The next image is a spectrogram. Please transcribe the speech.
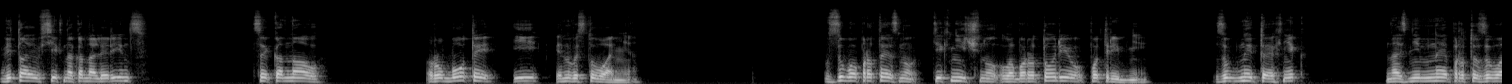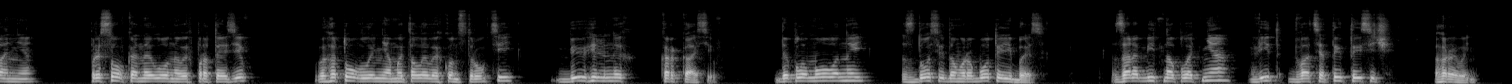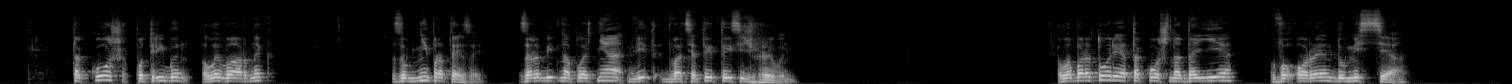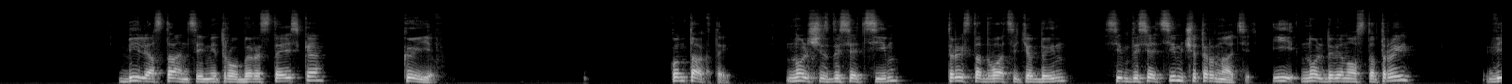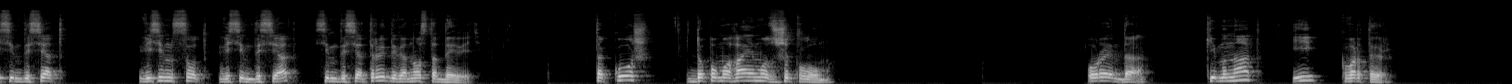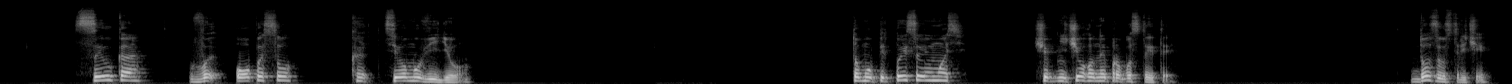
Вітаю всіх на каналі Рінц. Це канал роботи і інвестування. В зубопротезну технічну лабораторію потрібні зубний технік на знімне протезування, пресовка нейлонових протезів, виготовлення металевих конструкцій, бюгельних каркасів, дипломований з досвідом роботи і без. Заробітна платня від 20 тисяч гривень. Також потрібен ливарник, зубні протези. Заробітна платня від 20 тисяч гривень. Лабораторія також надає в оренду місця біля станції метро Берестейська, Київ. Контакти 067 321 77 14 і 093 80 880 73 99. Також допомагаємо з житлом. Оренда кімнат і квартир. Ссылка в опису к цьому відео. Тому підписуємось, щоб нічого не пропустити. До зустрічі!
